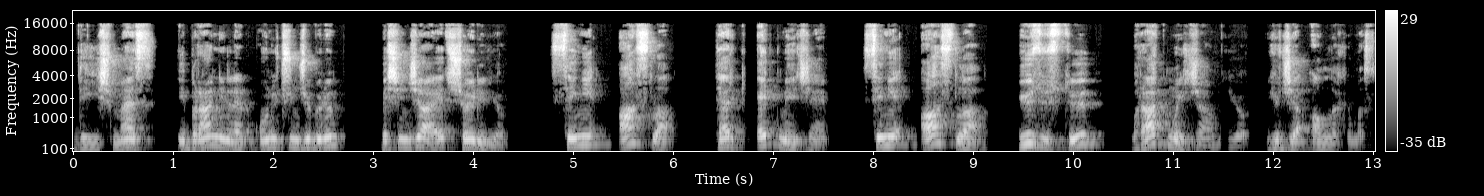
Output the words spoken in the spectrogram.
değişmez. İbraniler 13. bölüm 5. ayet şöyle diyor. Seni asla terk etmeyeceğim. Seni asla yüzüstü bırakmayacağım diyor Yüce Allah'ımız.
